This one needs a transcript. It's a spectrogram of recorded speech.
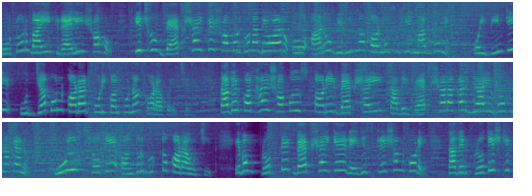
মোটর বাইক র্যালি সহ কিছু ব্যবসায়ীকে সম্বর্ধনা দেওয়ার ও আরও বিভিন্ন কর্মসূচির মাধ্যমে ওই দিনটি উদযাপন করার পরিকল্পনা করা হয়েছে। তাদের কথায় সকল স্তরের ব্যবসায়ী তাদের ব্যবসার আকার যাই হোক না কেন মূল স্রোতে অন্তর্ভুক্ত করা উচিত এবং প্রত্যেক ব্যবসায়ীকে রেজিস্ট্রেশন করে তাদের প্রতিষ্ঠিত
